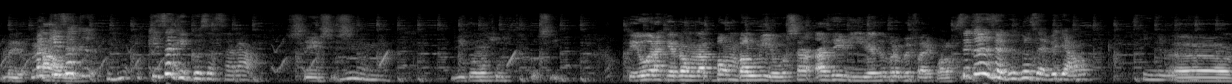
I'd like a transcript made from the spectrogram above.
Meglio, Ma chissà che, chissà che cosa sarà. Sì, sì, sì. Mm. Dicono tutti così. Ok, ora che abbiamo una bomba luminosa, Adeline dovrebbe fare qualcosa. Secondo te che cos'è? Vediamo. Eh,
